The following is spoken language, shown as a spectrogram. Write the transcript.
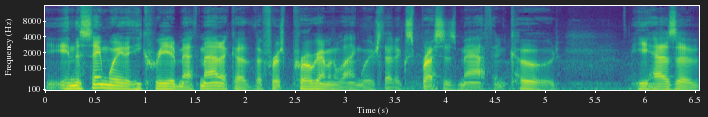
In the same way that he created Mathematica, the first programming language that expresses math in code, he has a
